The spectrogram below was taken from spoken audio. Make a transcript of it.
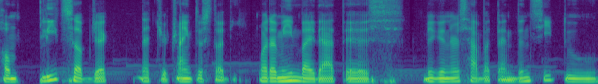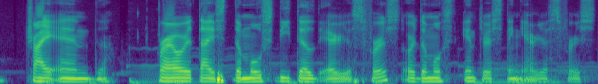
complete subject that you're trying to study. What I mean by that is beginners have a tendency to try and prioritize the most detailed areas first or the most interesting areas first.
